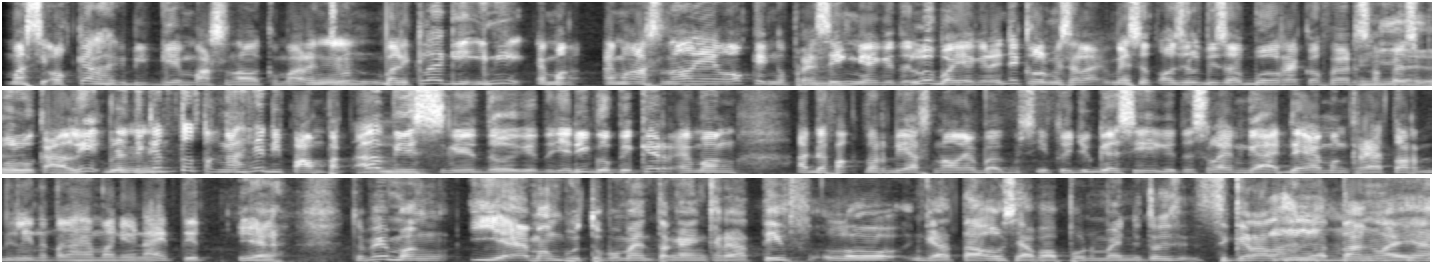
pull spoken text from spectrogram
masih oke lah di game Arsenal kemarin. Cuman balik lagi ini emang emang Arsenalnya yang oke ngepressingnya gitu. Lu bayangin aja kalau misalnya Mesut Ozil bisa ball recover sampai Iya, 10 iya. kali, berarti kan tuh tengahnya dipampat abis gitu gitu. Jadi gue pikir emang ada faktor di Arsenal yang bagus itu juga sih gitu. Selain nggak ada emang kreator di lini tengah Man United. Iya, tapi emang iya emang butuh pemain tengah yang kreatif. Lo nggak tahu siapa pun main itu segeralah datang lah ya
